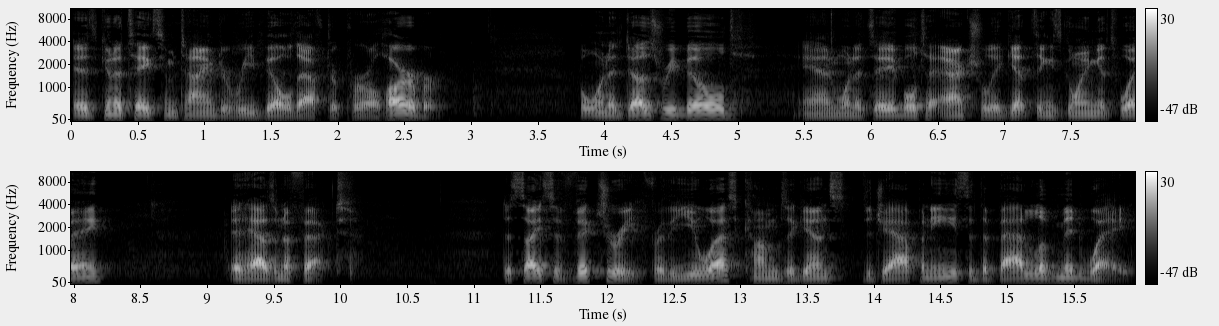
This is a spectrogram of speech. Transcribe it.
is going to take some time to rebuild after Pearl Harbor. But when it does rebuild, and when it's able to actually get things going its way, it has an effect. Decisive victory for the U.S. comes against the Japanese at the Battle of Midway.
